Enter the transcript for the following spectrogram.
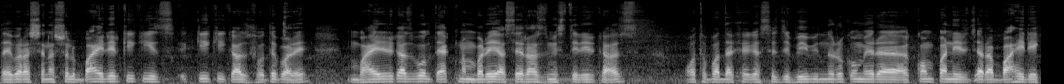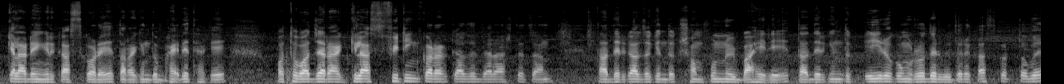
তাই এবার আসেন আসলে বাইরের কী কী কী কী কাজ হতে পারে? বাইরের কাজ বলতে এক নম্বরেই আছে রাজমিস্ত্রির কাজ। অথবা দেখা গেছে যে বিভিন্ন রকমের কোম্পানির যারা বাইরে ক্যালারিংয়ের কাজ করে, তারা কিন্তু বাইরে থাকে। অথবা যারা গ্লাস ফিটিং করার কাজে যারা আসতে চান, তাদের কাজও কিন্তু সম্পূর্ণই বাইরে। তাদের কিন্তু এই রকম রোদের ভিতরে কাজ করতে হবে।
